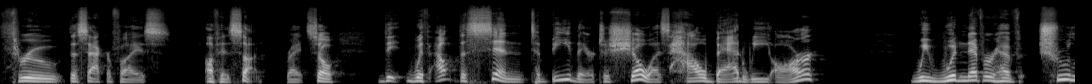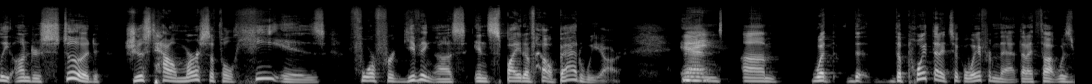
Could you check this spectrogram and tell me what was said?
through the sacrifice of his son, right? So the without the sin to be there to show us how bad we are, we would never have truly understood just how merciful he is for forgiving us in spite of how bad we are. Right. And um what the the point that I took away from that that I thought was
